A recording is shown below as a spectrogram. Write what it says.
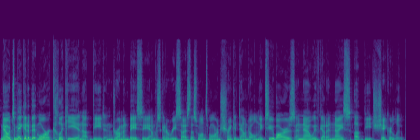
Now, to make it a bit more clicky and upbeat and drum and bassy, I'm just gonna resize this once more and shrink it down to only two bars, and now we've got a nice upbeat shaker loop.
